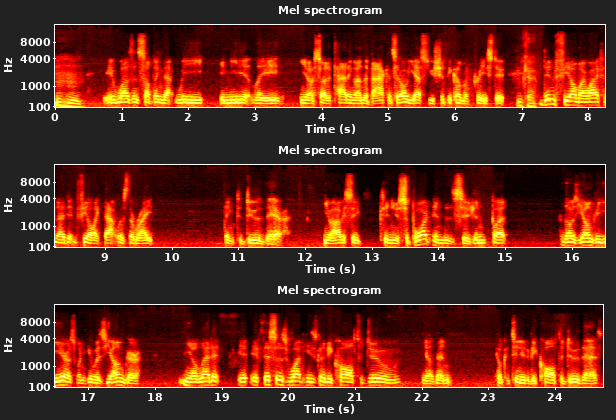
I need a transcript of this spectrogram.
Mm-hmm. It wasn't something that we immediately you know started patting on the back and said, "Oh yes, you should become a priest." It okay. didn't feel my wife and I didn't feel like that was the right thing to do there. You know, obviously, can you support in the decision, but those younger years when he was younger, you know, let it. If this is what he's going to be called to do, you know, then he'll continue to be called to do this.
